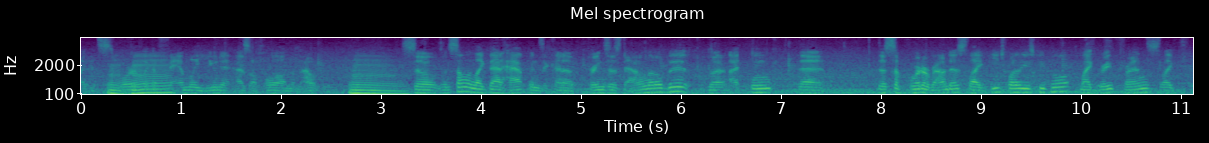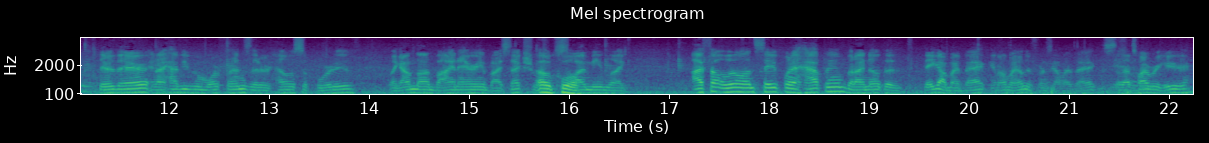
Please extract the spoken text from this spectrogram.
Like it's more of like a Mhm. family unit as a whole on the mountain. Mm. So when something like that happens, it kind of brings us down a little bit. But I think that the support around us, like each one of these people, my great friends, like they're there, and I have even more friends that are hella supportive. Like I'm non-binary and bisexual. Oh, cool. So I mean, like I felt a little unsafe when it happened, but I know that they got my back, and all my other friends got my back. So that's why we're here.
